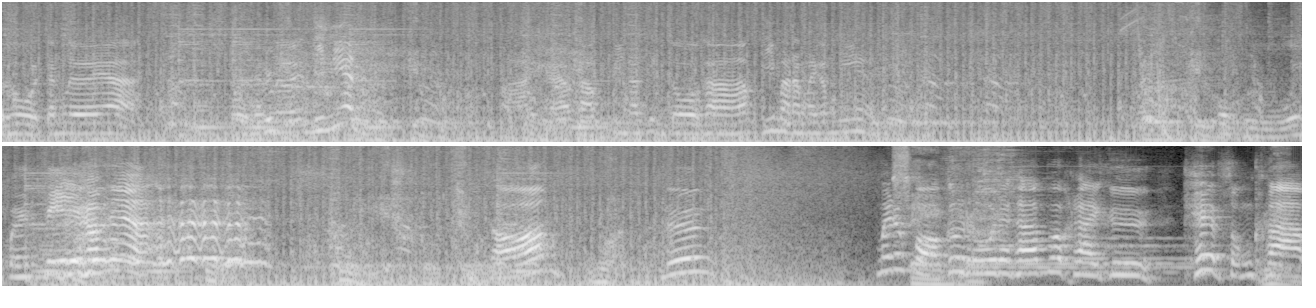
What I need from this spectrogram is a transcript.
ดโหดจังเลยอะโหดจังเลยมินเนี่ยน แล้วครับพี่นัทสิงโตครับพี่มาทำไมครับเนี่ยโอ้โหปืนฟรีครับเนี่ยสองหนึ่งไม่ต้องบอกก็รู้นะครับว่าใครคือเทพสงคราม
